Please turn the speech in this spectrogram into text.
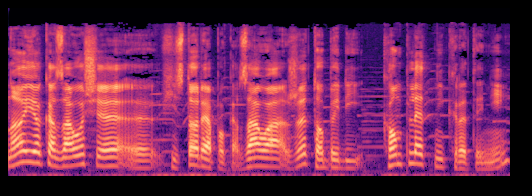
No i okazało się, e, historia pokazała, że to byli kompletni kretyni.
